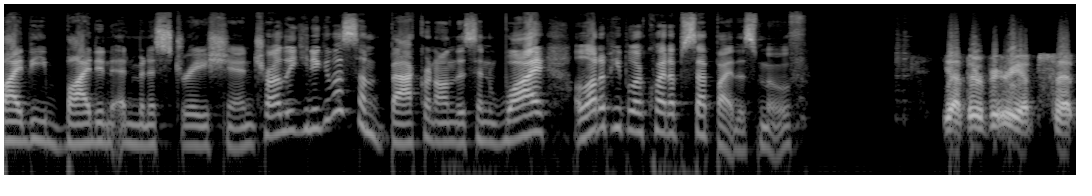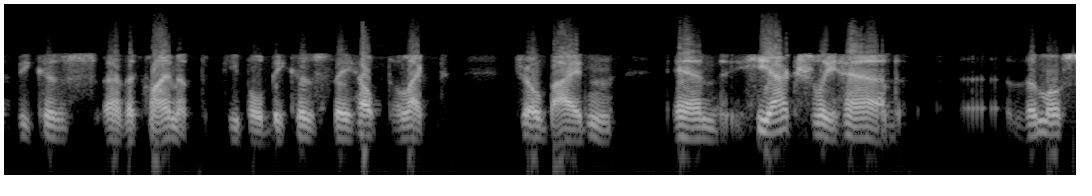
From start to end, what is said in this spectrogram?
by the Biden administration. Charlie, can you give us some background on this and why a lot of people are quite upset by this move? Yeah, they're very upset because uh, the climate people because they helped elect Joe Biden, and he actually had uh, the most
